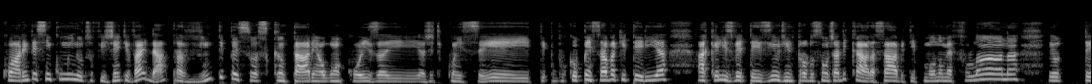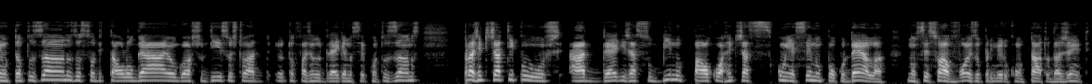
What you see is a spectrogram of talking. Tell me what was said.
45 minutos. Eu fiz, gente, vai dar para 20 pessoas cantarem alguma coisa e a gente conhecer. E, tipo, porque eu pensava que teria aqueles VTzinhos de introdução já de cara, sabe? Tipo, meu nome é Fulana, eu tenho tantos anos, eu sou de tal lugar, eu gosto disso, eu estou, eu estou fazendo drag há não sei quantos anos. Pra gente já, tipo, a drag já subir no palco, a gente já conhecendo um pouco dela, não ser só a voz o primeiro contato da gente.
